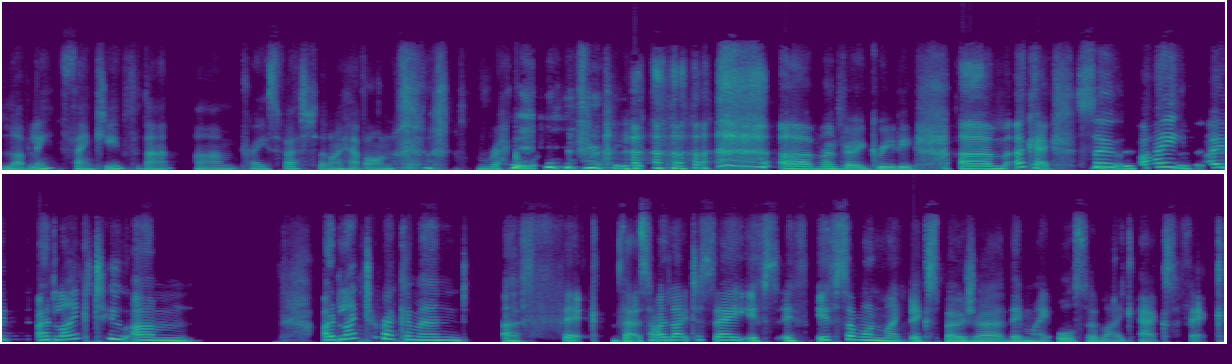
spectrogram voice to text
lovely. Thank you for that um, praise fest that I have on record. um, I'm very greedy. Um, okay, so I, this is it. I I'd like to um, I'd like to recommend a fic that. So I'd like to say if if if someone liked exposure, they might also like X fic.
